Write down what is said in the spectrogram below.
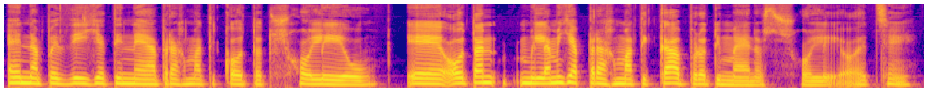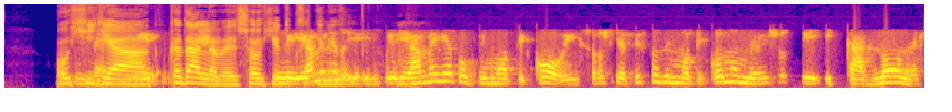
ένα παιδί για τη νέα πραγματικότητα του σχολείου, ε, όταν μιλάμε για πραγματικά προτιμένος στο σχολείο, έτσι; Όχι ναι, για. Μι... Κατάλαβες, όχι ότι. Μιλάμε, για, μιλάμε για το δημοτικό, ίσως, γιατί στο δημοτικό νομίζω ότι οι κανόνες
